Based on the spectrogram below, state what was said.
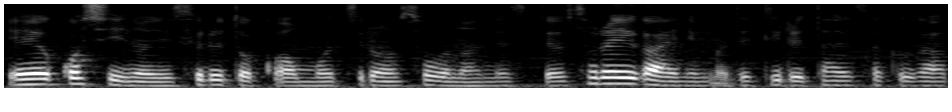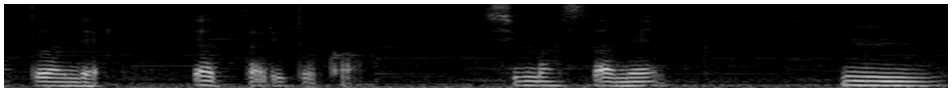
ややこしいのにするとかはもちろんそうなんですけどそれ以外にもできる対策があったのでやったりとかしましたね。うん、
